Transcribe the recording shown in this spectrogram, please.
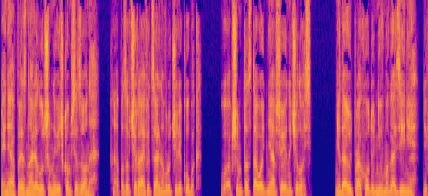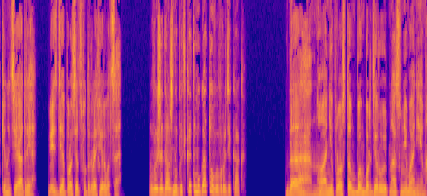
«Меня признали лучшим новичком сезона, а позавчера официально вручили кубок. В общем-то, с того дня все и началось. Не дают проходу ни в магазине, ни в кинотеатре, везде просят сфотографироваться. Вы же должны быть к этому готовы вроде как. Да, но они просто бомбардируют нас вниманием.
